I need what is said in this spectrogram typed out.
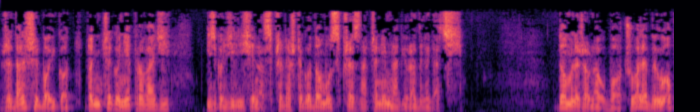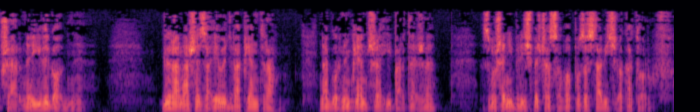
że dalszy bojkot do niczego nie prowadzi i zgodzili się na sprzedaż tego domu z przeznaczeniem na biura delegacji. Dom leżał na uboczu, ale był obszerny i wygodny. Biura nasze zajęły dwa piętra. Na górnym piętrze i parterze zmuszeni byliśmy czasowo pozostawić lokatorów.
